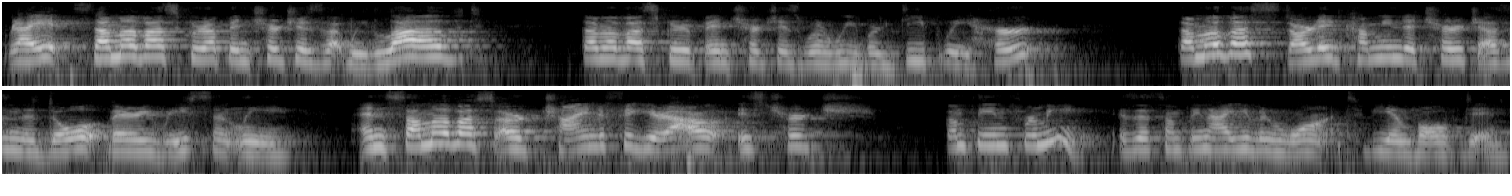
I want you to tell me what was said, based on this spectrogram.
right? Some of us grew up in churches that we loved. Some of us grew up in churches where we were deeply hurt. Some of us started coming to church as an adult very recently. And some of us are trying to figure out is church something for me? Is it something I even want to be involved in?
